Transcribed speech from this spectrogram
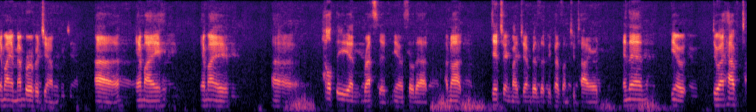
am I a member of a gym? Uh, am I am I uh, healthy and rested? You know, so that I'm not ditching my gym visit because I'm too tired. And then, you know, do I have t-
